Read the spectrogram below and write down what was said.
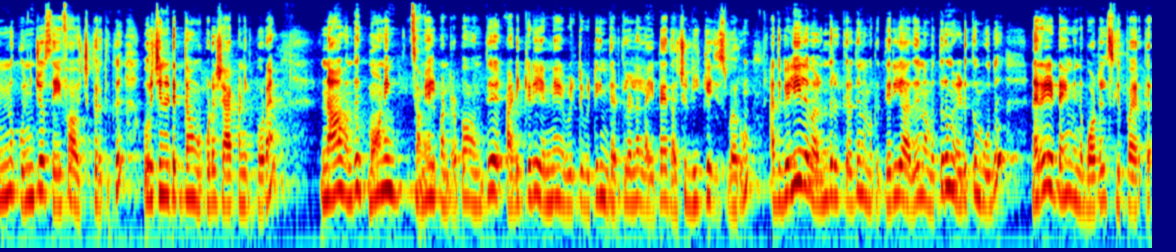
இன்னும் கொஞ்சம் சேஃபாக வச்சுக்கிறதுக்கு ஒரு சின்ன டிப் தான் உங்கள் கூட ஷேர் பண்ணிக்க போகிறேன் நான் வந்து மார்னிங் சமையல் பண்ணுறப்போ வந்து அடிக்கடி எண்ணெயை விட்டு விட்டு இந்த இடத்துலலாம் லைட்டாக ஏதாச்சும் லீக்கேஜஸ் வரும். அது வெளியில் வந்திருக்கிறது நமக்கு தெரியாது. நம்ம திரும்ப எடுக்கும்போது நிறைய டைம் இந்த பாட்டில் ஸ்லிப் ஆகிருக்கு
